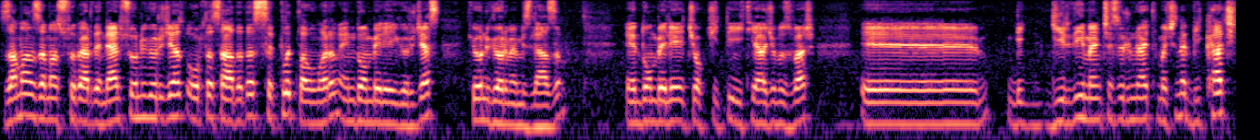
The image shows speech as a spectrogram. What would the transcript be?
zaman zaman stoperde Nelson'u göreceğiz. Orta sahada da sıklıkla umarım Endombele'yi göreceğiz. Ki onu görmemiz lazım. Endombele'ye çok ciddi ihtiyacımız var. E, girdiği Manchester United maçında birkaç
